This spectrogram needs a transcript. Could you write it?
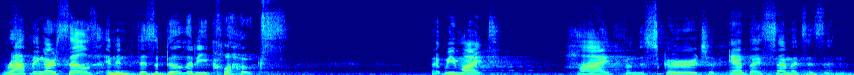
wrapping ourselves in invisibility cloaks, that we might hide from the scourge of anti Semitism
